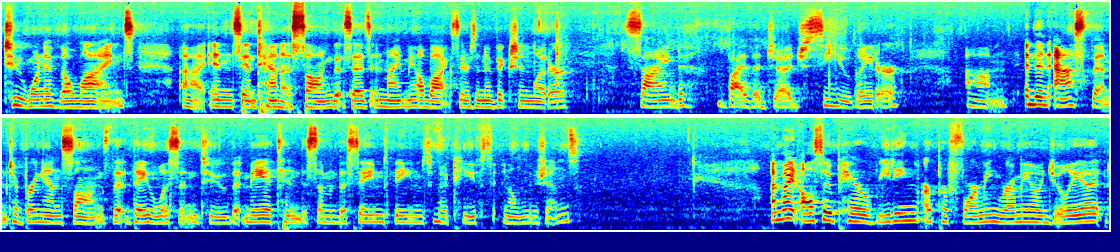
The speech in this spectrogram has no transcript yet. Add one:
to one of the lines uh, in Santana's song that says, In my mailbox, there's an eviction letter signed by the judge, see you later um, and then ask them to bring in songs that they listen to that may attend to some of the same themes, motifs, and illusions. I might also pair reading or performing Romeo and Juliet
